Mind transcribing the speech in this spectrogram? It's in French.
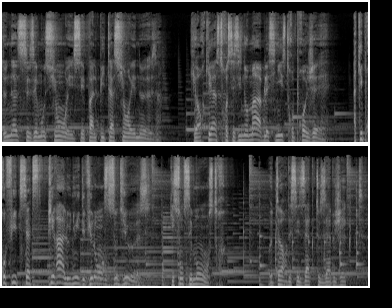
de naissent ses émotions et ses palpitations haineuses, qui orchestrent ses innommables et sinistres projets, à qui profite cette spirale nuit de violences odieuses, qui sont ces monstres, auteurs de ces actes abjects.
